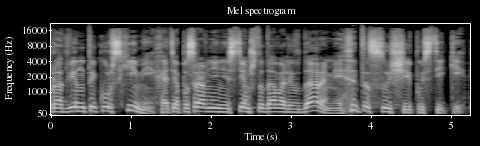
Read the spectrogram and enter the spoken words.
продвинутый курс химии, хотя по сравнению с тем, что давали в дарами, это сущие пустяки.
